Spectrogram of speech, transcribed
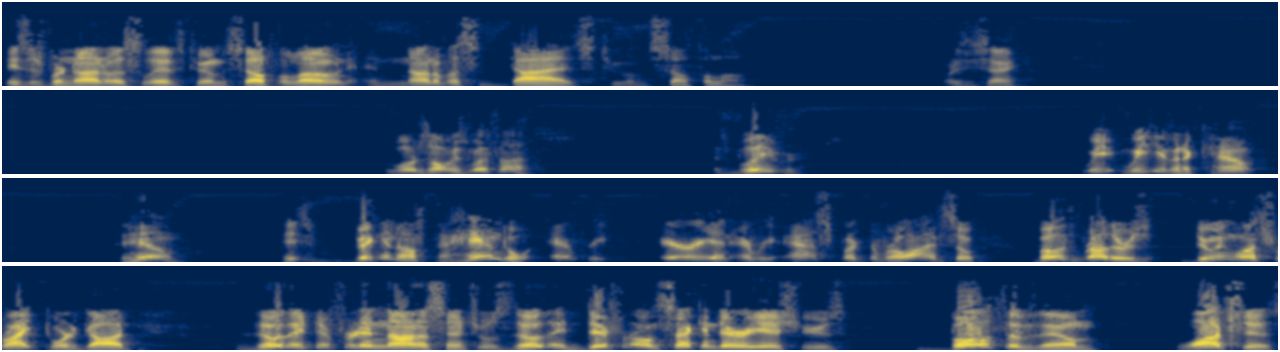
He says, For none of us lives to himself alone, and none of us dies to himself alone. What is he saying? The Lord is always with us as believers. We, we give an account to Him. He's big enough to handle every area and every aspect of our life. So both brothers doing what's right toward God, though they differ in non-essentials, though they differ on secondary issues, both of them, watch this,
